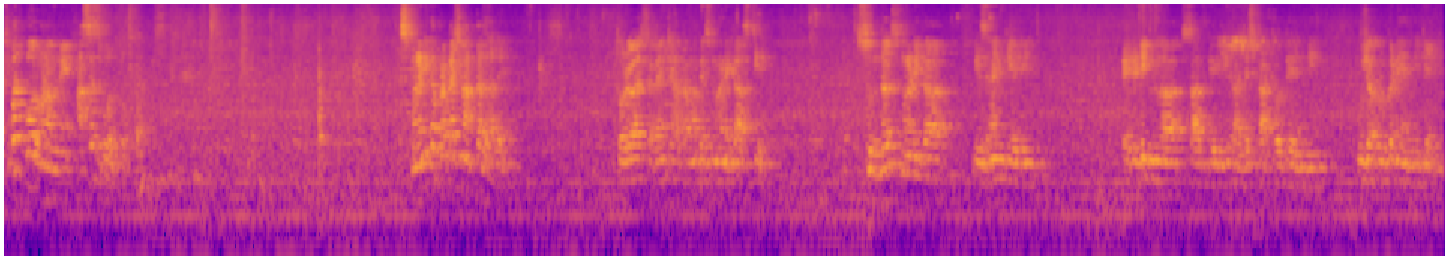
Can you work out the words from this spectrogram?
अजिबात बोर होणार नाही असंच बोलतो. स्मरणिका प्रकाशन आत्ता झालंय. थोड्या वेळा सगळ्यांच्या हातामध्ये स्मरणिका असतील. सुंदर स्मरणिका डिझाईन केली. एडिटिंगला साथ दिली राजेश काठवते यांनी पूजा कुलकर्णी यांनी केली.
